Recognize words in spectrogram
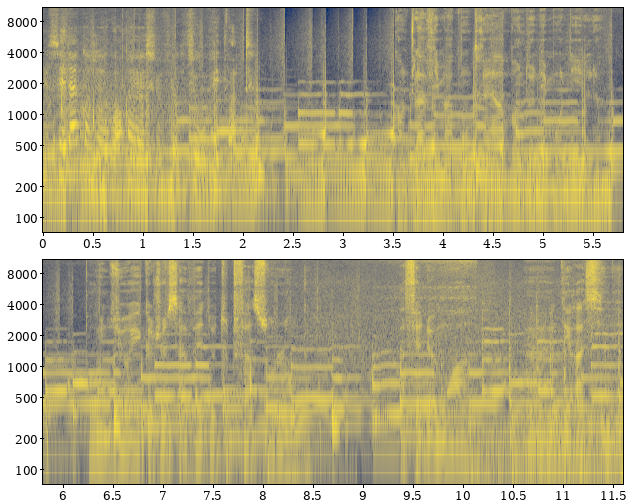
Et c'est là que je vois que je suis survivante. Quand la vie m'a contraint à abandonner mon île, pour une durée que je savais de toute façon longue, a fait de moi un déraciné,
